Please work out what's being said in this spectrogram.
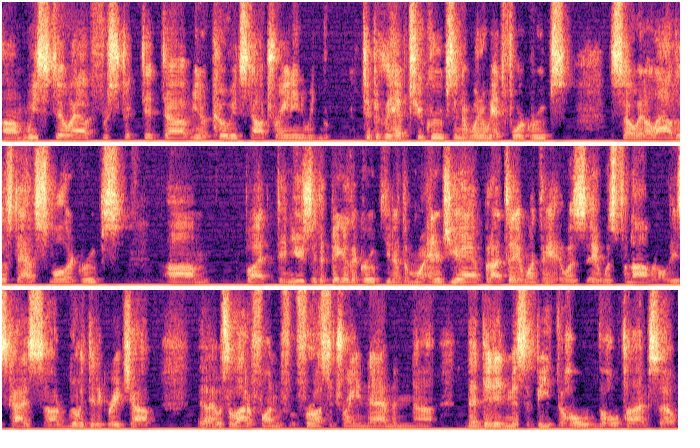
Um, we still have restricted, uh, you know, COVID style training. We typically have two groups in the winter. We had four groups. So it allowed us to have smaller groups. Um, but then usually the bigger the group, you know, the more energy you have. But I'll tell you one thing, it was it was phenomenal. These guys uh, really did a great job. Uh, it was a lot of fun for, for us to train them, and uh, they, they didn't miss a beat the whole the whole time. So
